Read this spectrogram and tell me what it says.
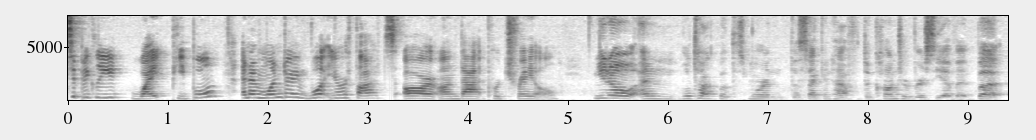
typically white people and i'm wondering what your thoughts are on that portrayal You know, and we'll talk about this more in the second half of the controversy of it, but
